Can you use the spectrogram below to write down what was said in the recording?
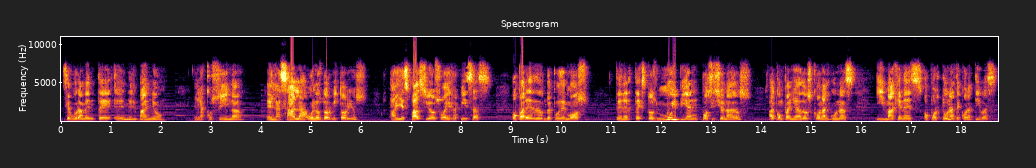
Seguramente en el baño, en la cocina, en la sala o en los dormitorios hay espacios o hay repisas o paredes donde podemos tener textos muy bien posicionados, acompañados con algunas imágenes oportunas decorativas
